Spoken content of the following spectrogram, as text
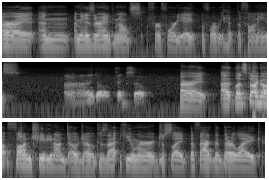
all right, and I mean, is there anything else for 48 before we hit the funnies? I don't think so. All right, uh, let's talk about Fung cheating on Dojo because that humor, just like the fact that they're like,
